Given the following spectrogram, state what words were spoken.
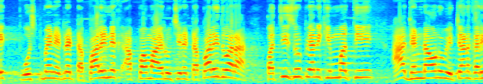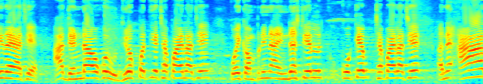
એક પોસ્ટમેન એટલે ટપાલીને આપવામાં આવેલું છે. અને ટપાલી દ્વારા પચીસ રૂપિયાની કિંમતથી આ ઝંડાઓનું વેચાણ કરી રહ્યા છે. આ ઝંડાઓ કોઈ ઉદ્યોગપતિએ છપાયેલા છે, કોઈ કંપનીના ઇન્ડસ્ટ્રીયલ કોકે છપાયેલા છે અને આ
